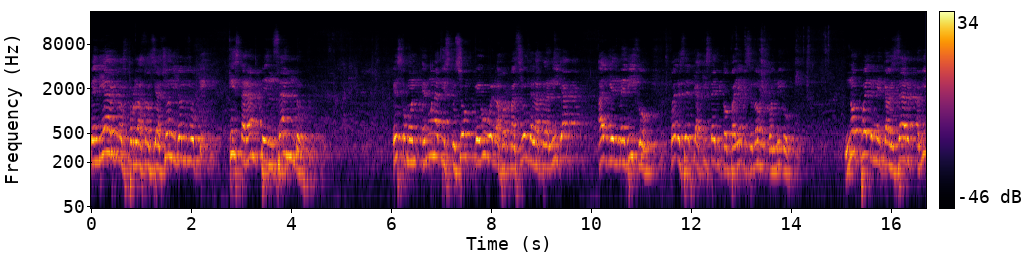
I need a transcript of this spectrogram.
Pelearnos por la asociación y yo digo, ¿qué, qué estarán pensando? Es como en una discusión que hubo en la formación de la planilla, alguien me dijo, puede ser que aquí esté mi compañero y se enoje conmigo, no pueden encabezar, a mí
